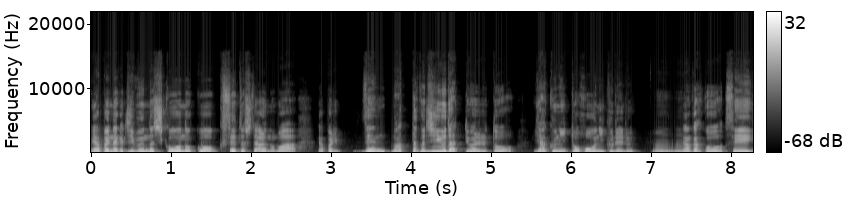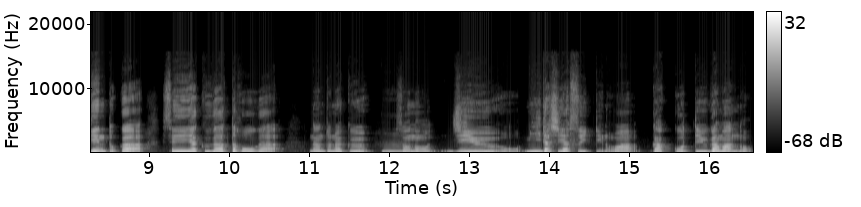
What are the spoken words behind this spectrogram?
やっぱりなんか自分の思考のこう癖としてあるのはやっぱり全全く自由だって言われると逆に途方に暮れる、うんうん。なんかこう制限とか制約があった方がなんとなくうん。その自由を見出しやすいっていうのは学校っていう我慢の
